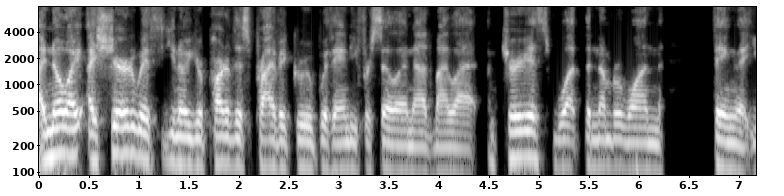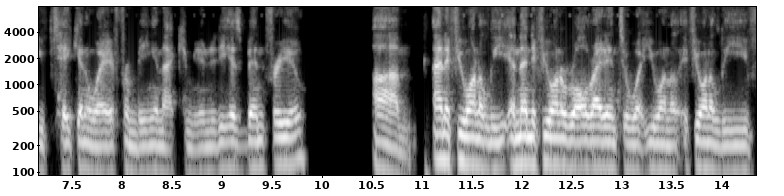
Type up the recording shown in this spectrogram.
i know I, I shared with you know you're part of this private group with andy Frisella and ed Mylett. I'm curious what the number one thing that you've taken away from being in that community has been for you. Um and if you want to leave and then if you want to roll right into what you want to if you want to leave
